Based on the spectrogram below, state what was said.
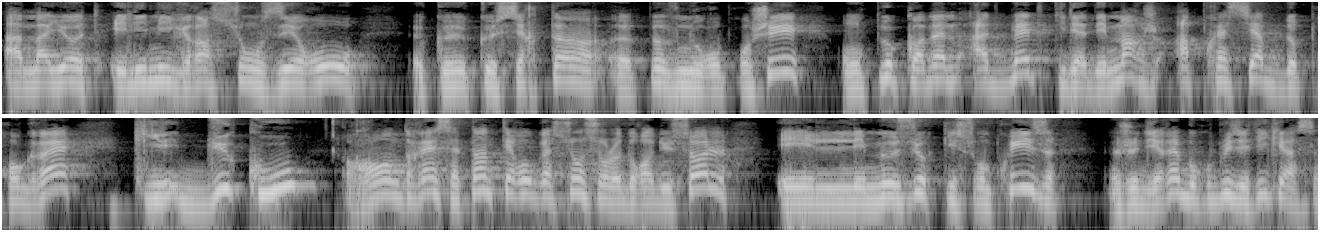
à Mayotte et l'immigration zéro que, certains euh, peuvent nous reprocher, on peut quand même admettre qu'il y a des marges appréciables de progrès qui, du coup, rendraient cette interrogation sur le droit du sol et les mesures qui sont prises, je dirais, beaucoup plus efficaces.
